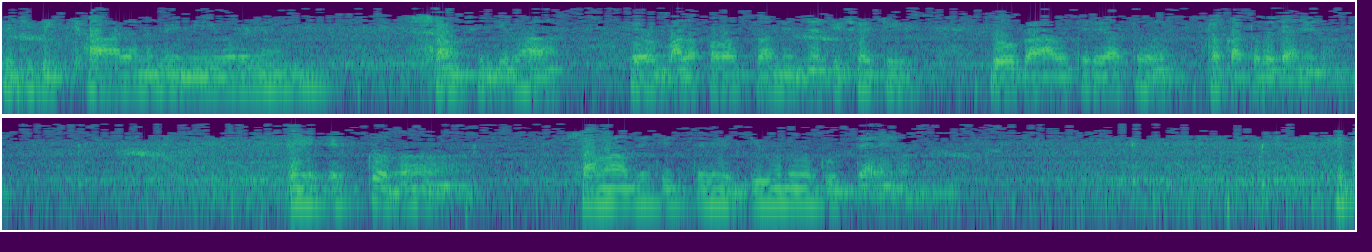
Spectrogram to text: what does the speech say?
විචිකිච්ඡා යන මේ නීවරණයන් සංසිඳිලා ඒව බලපවත්වන්නේ නැති සැටි යෝගාවචරයට ප්‍රකටව දැනෙනවා. ඒ එක්කම සමාධි චිත්තයේ දියුණුවකුත් දැනෙනවා. හිත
